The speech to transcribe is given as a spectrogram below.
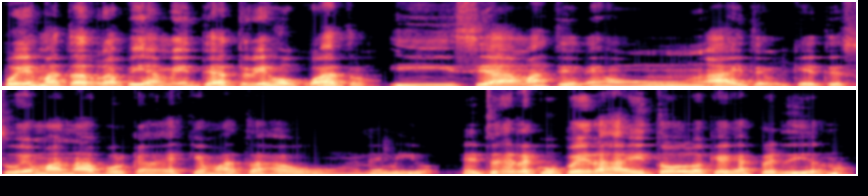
puedes matar rápidamente a 3 o 4. Y si además tienes un item que te sube mana por cada vez que matas a un enemigo, entonces recuperas ahí todo lo que habías perdido, ¿no?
